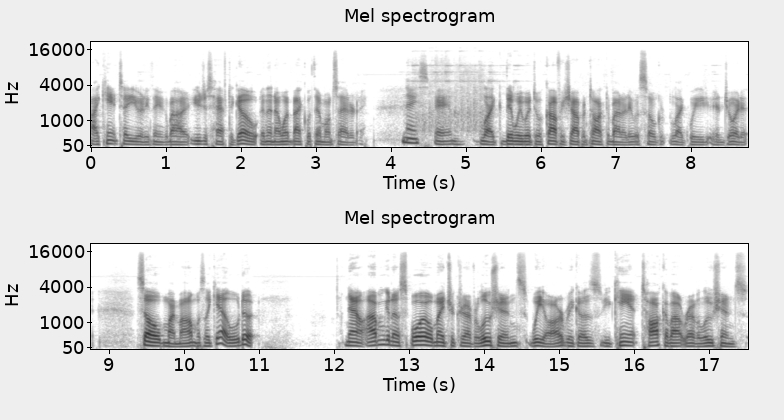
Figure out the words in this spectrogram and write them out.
I can't tell you anything about it. You just have to go." And then I went back with them on Saturday, Nice. and like then we went to a coffee shop and talked about it. It was so like we enjoyed it. So my mom was like, "Yeah, we'll do it." Now, I'm going to spoil Matrix Revolutions. We are, because you can't talk about Revolutions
